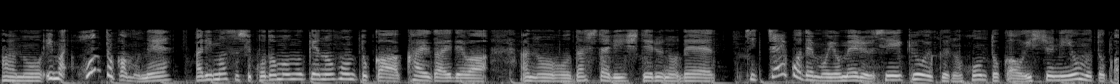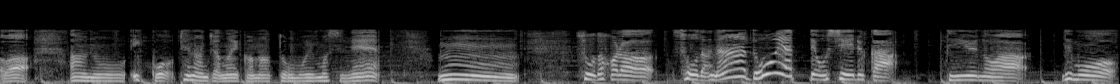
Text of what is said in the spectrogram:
あの、今、本とかもね、ありますし、子供向けの本とか海外では、あの、出したりしてるので、ちっちゃい子でも読める性教育の本とかを一緒に読むとかは、あの、一個手なんじゃないかなと思いますね。うん。そう、だから、そうだな、どうやって教えるかっていうのは、でも、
